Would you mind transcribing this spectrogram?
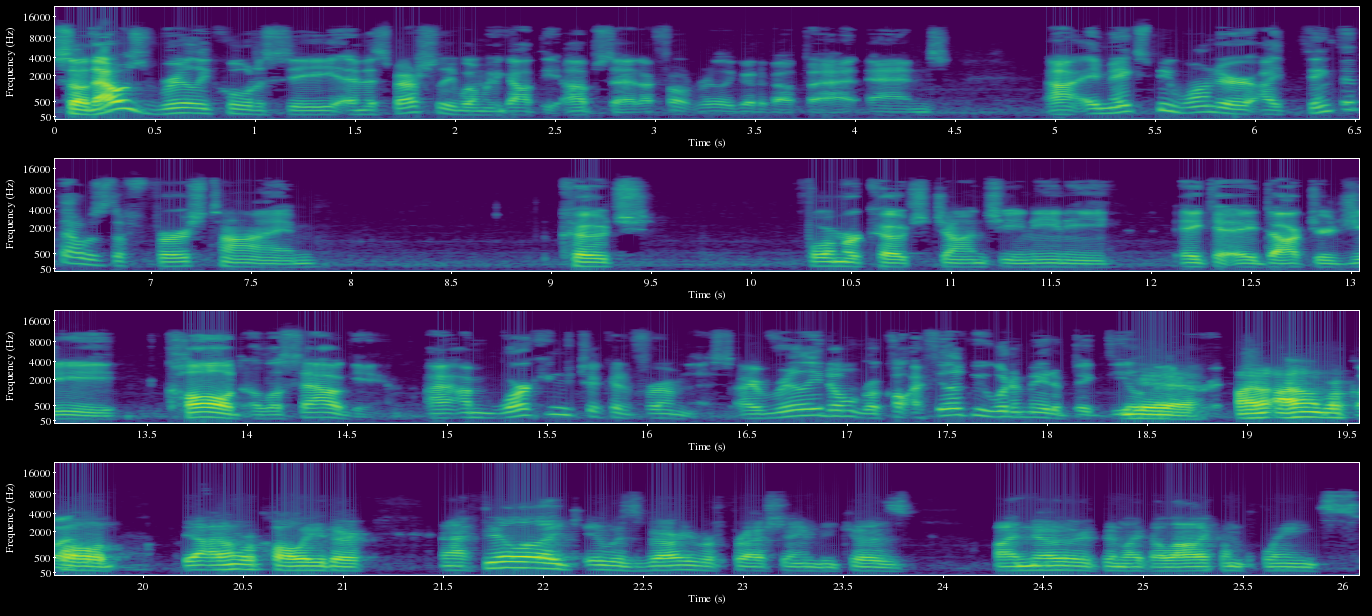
So that was really cool to see, and especially when we got the upset, I felt really good about that. And uh, it makes me wonder. I think that that was the first time Coach, former coach John Giannini, aka Dr. G, called a LaSalle game. I, I'm working to confirm this. I really don't recall. I feel like we would have made a big deal. Yeah, out of it. I, I don't recall. Yeah, I don't recall either. And I feel like it was very refreshing because I know there's been like a lot of complaints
